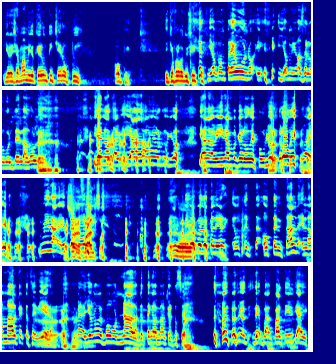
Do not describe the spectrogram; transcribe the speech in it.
yo le decía, mami, yo quiero un tichero OP, OP. ¿Y qué fue lo que tú hiciste? Yo compré uno y, y yo mío se lo volteé la doble. Y él no sabía, y Ana estaba muy orgullosa. Y Ana vino porque lo descubrió, se lo dijo a él. Mira, este Eso es no falso. Pero, Digo, pero lo que le ostenta- ostentar en la marca que se viera. Mira, yo no me pongo nada que tenga marca que se de, pa- partir de ahí.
